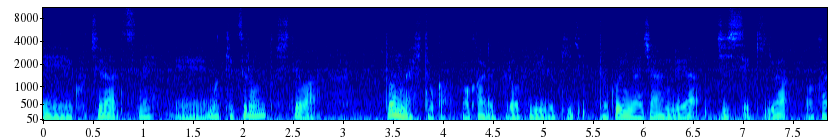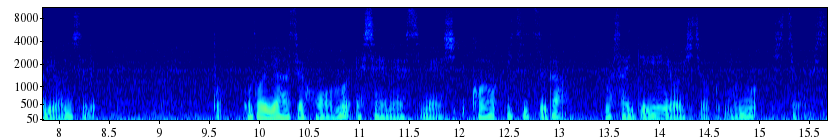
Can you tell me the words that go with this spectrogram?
えー、こちらはですね、えーまあ、結論としてはどんな人か分かるプロフィール記事得意なジャンルや実績が分かるようにする。お問い合わせフォーム SNS 名刺この5つが最低限用意しておくもの必要です。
